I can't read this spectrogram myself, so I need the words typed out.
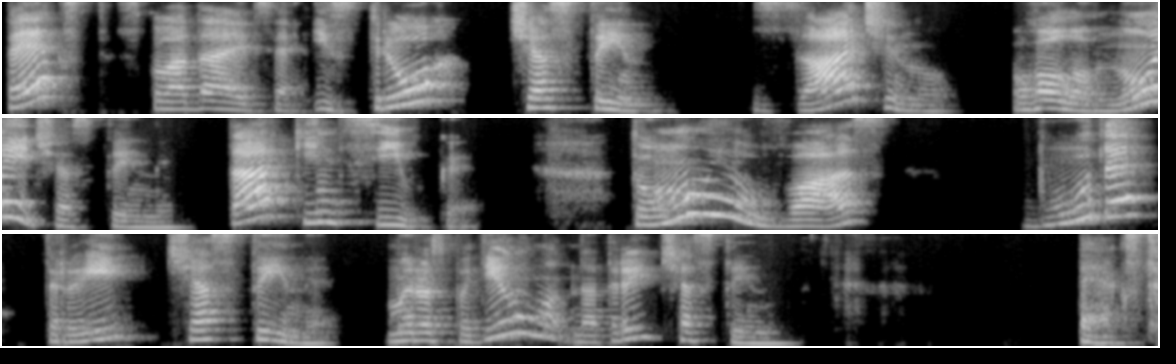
текст складається із трьох частин: зачину, головної частини та кінцівки. Тому і у вас буде три частини. Ми розподілимо на три частини. Текст.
